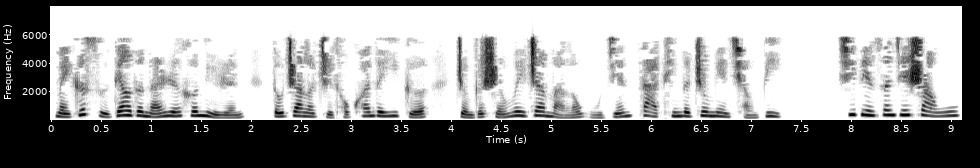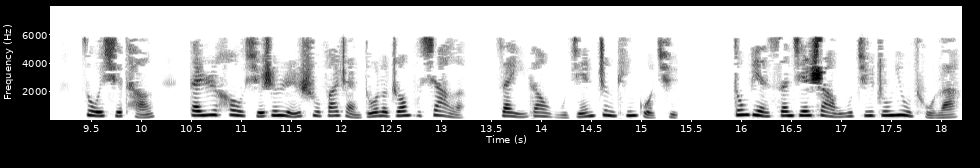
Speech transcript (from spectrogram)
每个死掉的男人和女人都占了指头宽的一格，整个神位占满了午间大厅的正面墙壁，西边三间煞屋。作为学堂，待日后学生人数发展多了，装不下了，再移到五间正厅过去。东边三间煞屋居中用土拉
